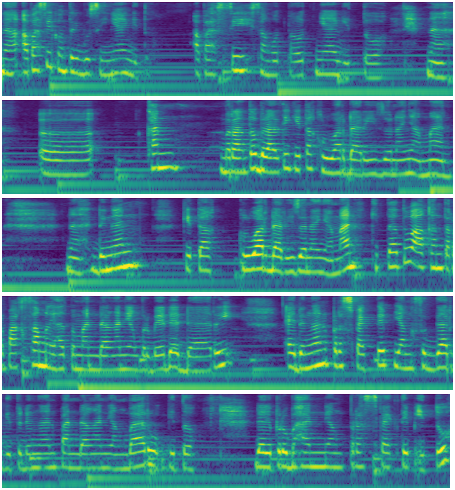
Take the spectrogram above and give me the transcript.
Nah, apa sih kontribusinya gitu? Apa sih sangkut pautnya gitu? Nah, eh, kan merantau berarti kita keluar dari zona nyaman. Nah, dengan kita keluar dari zona nyaman, kita tuh akan terpaksa melihat pemandangan yang berbeda dari eh dengan perspektif yang segar gitu, dengan pandangan yang baru gitu. Dari perubahan yang perspektif itu,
